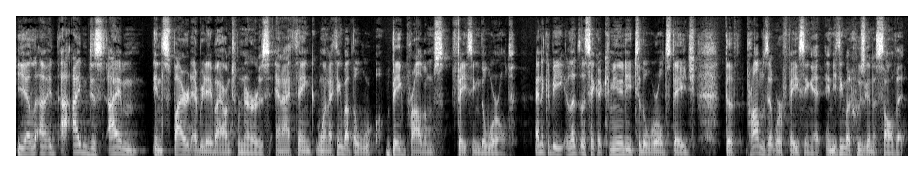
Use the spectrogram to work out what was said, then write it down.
Yeah, I, am just I'm inspired every day by entrepreneurs, and I think when I think about the big problems facing the world, and it could be let's let's take a community to the world stage, the problems that we're facing it, and you think about who's going to solve it.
